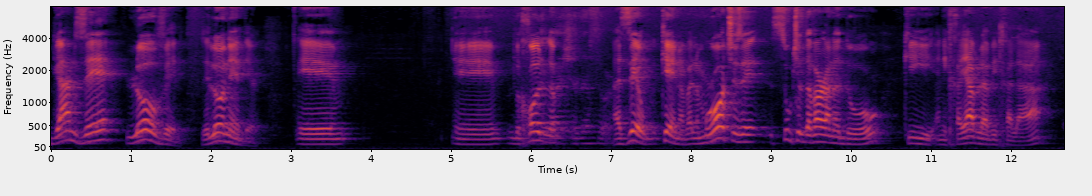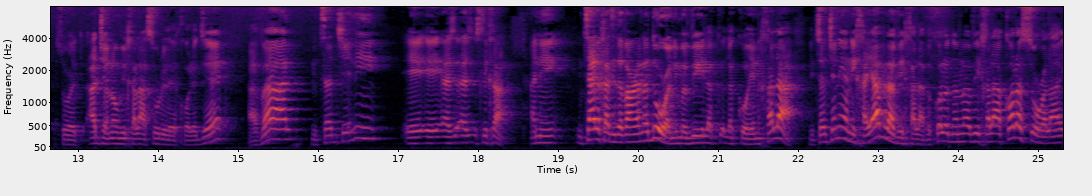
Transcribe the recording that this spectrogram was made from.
גם זה לא עובד, זה לא נדר. אה, אה, בכל... אז זהו, כן, אבל למרות שזה סוג של דבר הנדור, כי אני חייב להביא חלה, זאת אומרת, עד שאני לא מביא חלה אסור לי לאכול את זה, אבל מצד שני, אה, אז, אז סליחה, אני, מצד אחד זה דבר הנדור, אני מביא לכ- לכהן חלה, מצד שני אני חייב להביא חלה, וכל עוד אני לא אביא חלה הכל אסור עליי,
